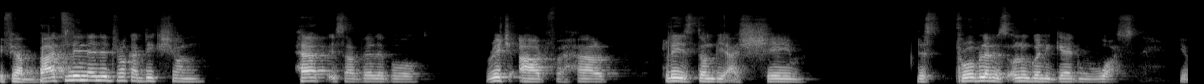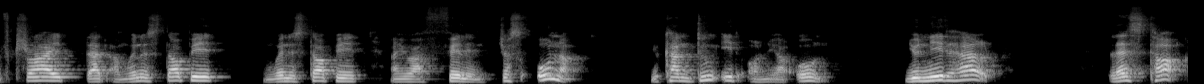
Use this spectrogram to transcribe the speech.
If you're battling any drug addiction, help is available. Reach out for help. Please don't be ashamed. This problem is only going to get worse. You've tried that. I'm going to stop it. I'm going to stop it. And you are failing. Just own up. You can't do it on your own. You need help. Let's talk.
